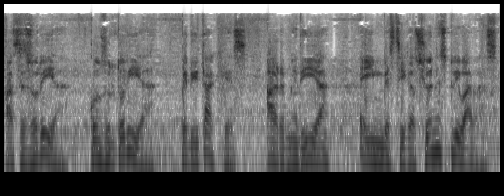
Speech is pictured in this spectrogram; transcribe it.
asesoría, consultoría, peritajes, armería e investigaciones privadas.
